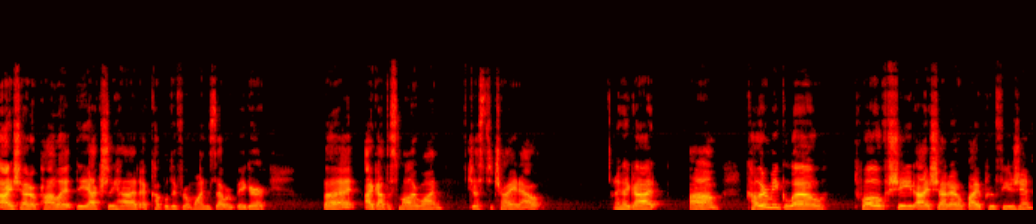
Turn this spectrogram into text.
eyeshadow palette. They actually had a couple different ones that were bigger but I got the smaller one just to try it out. And I got um, Color Me Glow 12 Shade Eyeshadow by Profusion,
